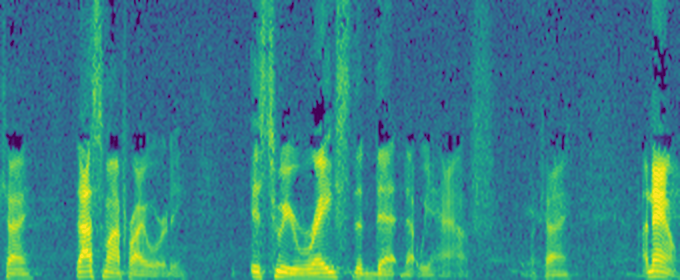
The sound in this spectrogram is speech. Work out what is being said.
Okay? That's my priority, is to erase the debt that we have. Okay? Now,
